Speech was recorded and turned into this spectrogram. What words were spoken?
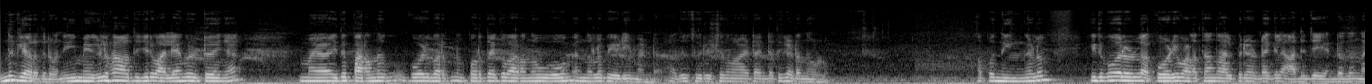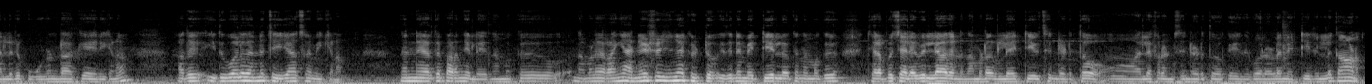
ഒന്നും കയറത്തില്ല ഈ മേഖല ഭാഗത്ത് ഇച്ചിരി വലയം കൂടി ഇട്ട് കഴിഞ്ഞാൽ ഇത് പറന്ന് കോഴി പറന്ന് പുറത്തേക്ക് പറന്നു പോകും എന്നുള്ള പേടിയും വേണ്ട. അത് സുരക്ഷിതമായിട്ട് അതിന്റെ അകത്ത് കിടന്നോളും. അപ്പോൾ നിങ്ങളും ഇതുപോലുള്ള കോഴി വളർത്താൻ താല്പര്യമുണ്ടെങ്കിൽ ആദ്യം ചെയ്യേണ്ടത് നല്ലൊരു കൂടുണ്ടാക്കിയായിരിക്കണം. അത് ഇതുപോലെ തന്നെ ചെയ്യാൻ ശ്രമിക്കണം. ഞാൻ നേരത്തെ പറഞ്ഞില്ലേ നമുക്ക് നമ്മൾ ഇറങ്ങി അന്വേഷിച്ച് കഴിഞ്ഞാൽ കിട്ടും. ഇതിന്റെ മെറ്റീരിയലൊക്കെ നമുക്ക് ചിലപ്പോൾ ചിലവില്ലാതെ നമ്മുടെ റിലേറ്റീവ്സിന്റെ അടുത്തോ അല്ലെ ഫ്രണ്ട്സിന്റെ അടുത്തോ ഒക്കെ ഇതുപോലുള്ള മെറ്റീരിയൽ കാണും.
